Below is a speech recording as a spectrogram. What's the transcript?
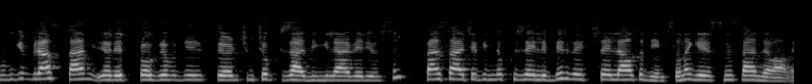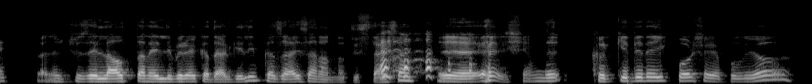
Bugün biraz sen yönet programı diye istiyorum. Çünkü çok güzel bilgiler veriyorsun. Ben sadece 1951 ve 356 diyeyim sana. Gerisini sen devam et. Ben 356'dan 51'e kadar geleyim. Kazayı sen anlat istersen. Ee, şimdi 47'de ilk Porsche yapılıyor.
